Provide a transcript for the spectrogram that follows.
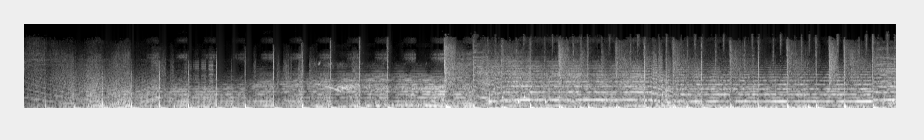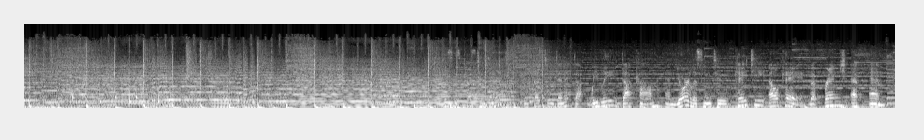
PrestonDennett.weebly.com, and you're listening to KTLK, The Fringe FM.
